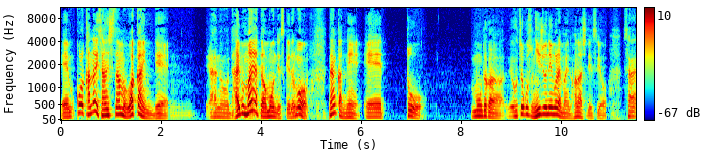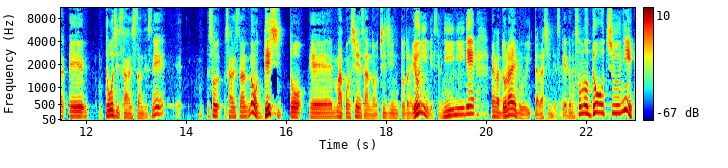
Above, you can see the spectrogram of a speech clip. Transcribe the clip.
えーこれかなり三子さんも若いんで、あの、だいぶ前やとは思うんですけども、なんかね、えーっと、もうだから、それこそ20年ぐらい前の話ですよ。さえー当時三子さんですね。そう三子さんの弟子と、えーまあ、この支援さんの知人とだから4人ですよ。22でなんかドライブ行ったらしいんですけれどもその道中に、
